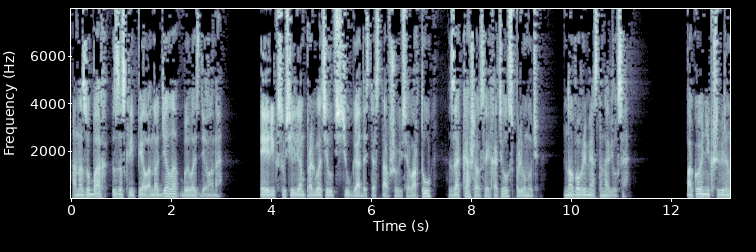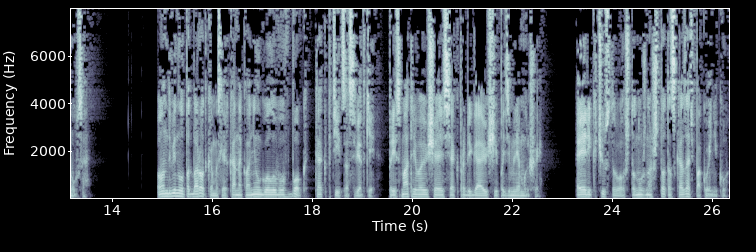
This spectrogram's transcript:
а на зубах заскрипело, но дело было сделано. Эрик с усилием проглотил всю гадость, оставшуюся во рту, закашлялся и хотел сплюнуть, но вовремя остановился. Покойник шевельнулся. Он двинул подбородком и слегка наклонил голову в бок, как птица с ветки, присматривающаяся к пробегающей по земле мыши. Эрик чувствовал, что нужно что-то сказать покойнику,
